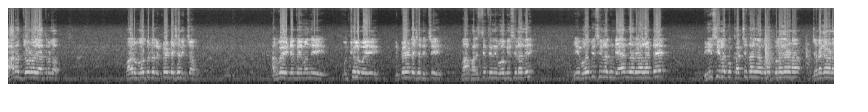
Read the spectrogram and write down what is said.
భారత్ జోడో యాత్రలో వారు పోతుంటే రిప్రజెంటేషన్ ఇచ్చాం. అరవై డెబ్బై మంది ముఖ్యులు పోయి రిప్రజెంటేషన్ ఇచ్చి మా పరిస్థితి ఇది ఓబీసీలది. ఈ ఓబీసీలకు న్యాయం జరగాలంటే బీసీలకు ఖచ్చితంగా కూడా కులగణన జనగణన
